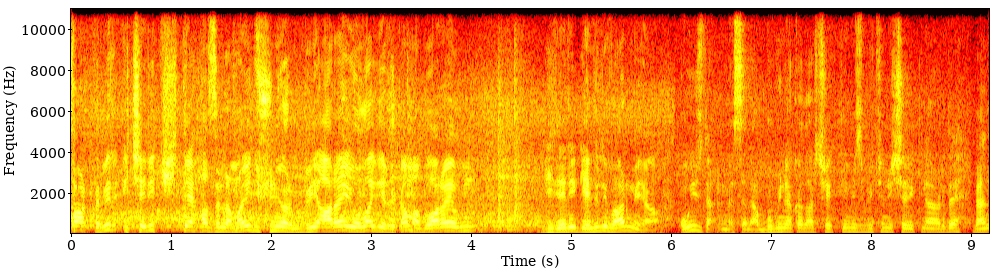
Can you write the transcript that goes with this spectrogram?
farklı bir içerik de hazırlamayı düşünüyorum. Bir araya yola girdik ama bu araya gideri geliri var mı ya? O yüzden mesela bugüne kadar çektiğimiz bütün içeriklerde ben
